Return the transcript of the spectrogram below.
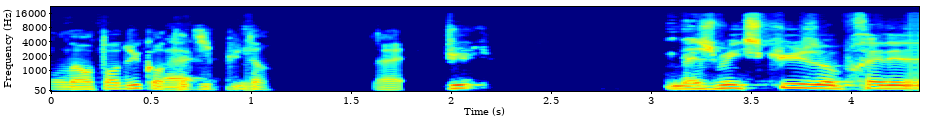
On a entendu quand tu t'as dit putain. Je m'excuse auprès des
